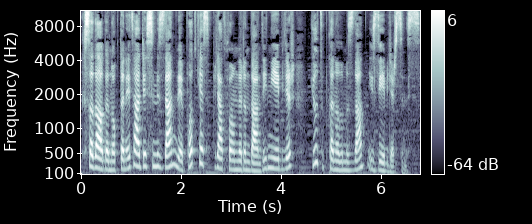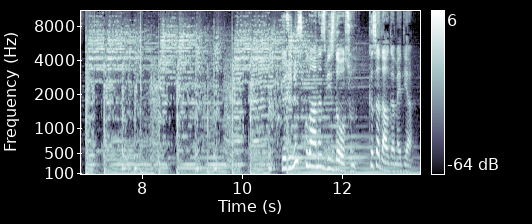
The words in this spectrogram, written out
Kısa Dalga.net adresimizden ve podcast platformlarından dinleyebilir, YouTube kanalımızdan izleyebilirsiniz. Gözünüz kulağınız bizde olsun. Kısa Dalga Medya.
